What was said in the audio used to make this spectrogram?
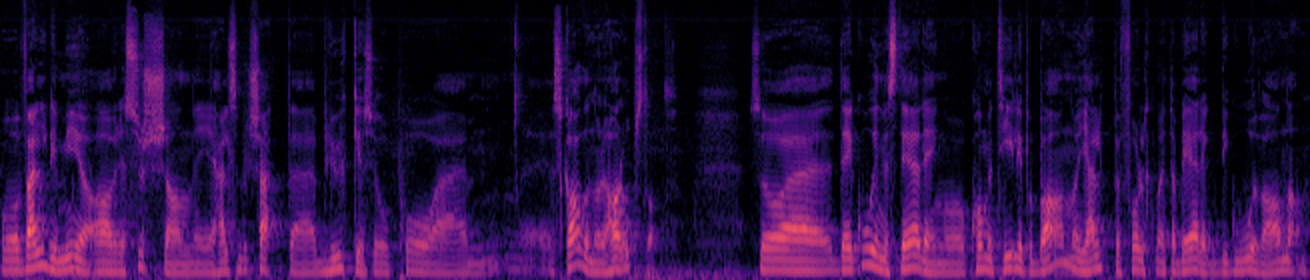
Og veldig mye av ressursene i helsebudsjettet brukes jo på eh, skade når det har oppstått. Så eh, det er god investering å komme tidlig på banen og hjelpe folk med å etablere de gode vanene,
